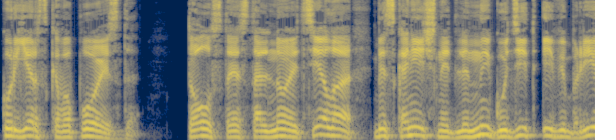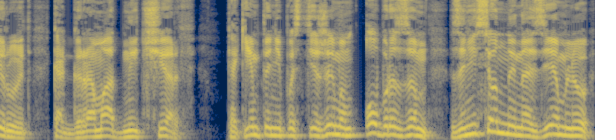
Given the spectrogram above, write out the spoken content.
курьерского поезда. Толстое стальное тело бесконечной длины гудит и вибрирует, как громадный червь, каким-то непостижимым образом занесенный на Землю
